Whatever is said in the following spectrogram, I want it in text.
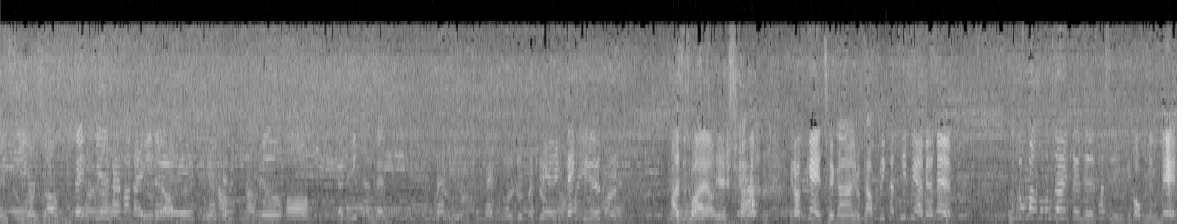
and see yourself. Thank you. Have a nice day. You're welcome. I will uh, edit and then send you. Okay? Very good, thank you. Okay. Thank you. Bye. 아주 좋아요. 예. 자, 이렇게 제가 이렇게 아프리카 TV 하면은 운동방송 혼자 할 때는 사실 인기가 없는데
